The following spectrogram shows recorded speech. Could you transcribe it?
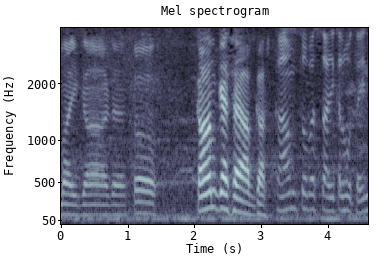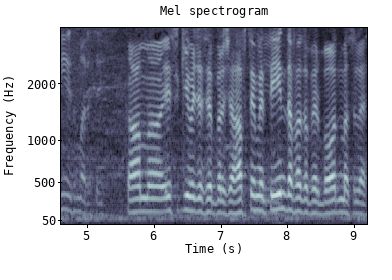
माय गॉड तो काम कैसा है आपका? काम तो बस आजकल होता ही नहीं है हमारे से। काम इसकी वजह से परेशान हफ़्ते में तीन दफ़ा तो फिर बहुत मसला है।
